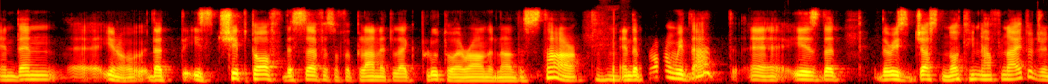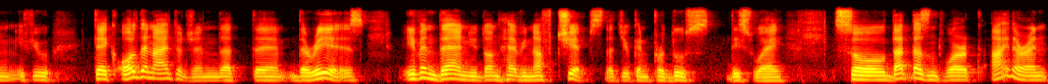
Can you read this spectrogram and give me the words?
And then, uh, you know, that is chipped off the surface of a planet like Pluto around another star. Mm-hmm. And the problem with that uh, is that there is just not enough nitrogen. If you take all the nitrogen that uh, there is, even then you don't have enough chips that you can produce this way. So that doesn't work either. And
